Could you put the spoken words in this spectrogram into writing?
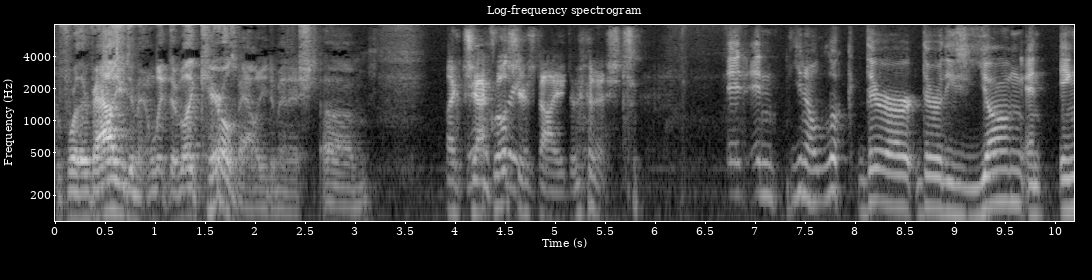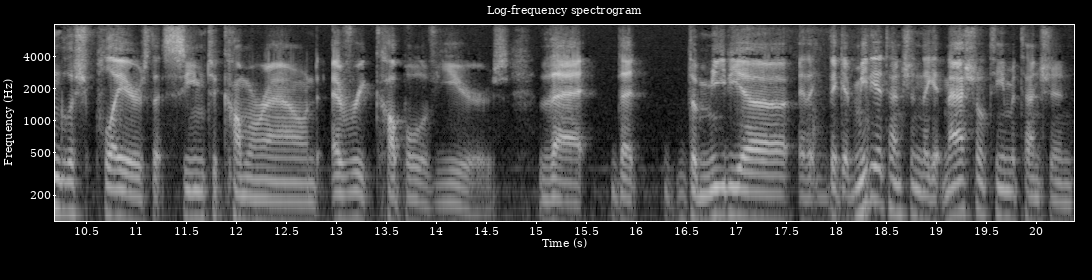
before their value diminished. Like, like Carroll's value diminished. Um, Like Jack it's like- Wilshere's value diminished. and, and you know, look, there are there are these young and English players that seem to come around every couple of years that that the media they- get media attention, they get national team attention.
